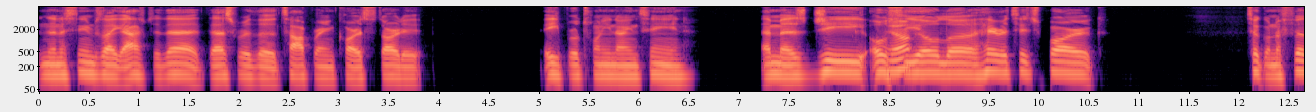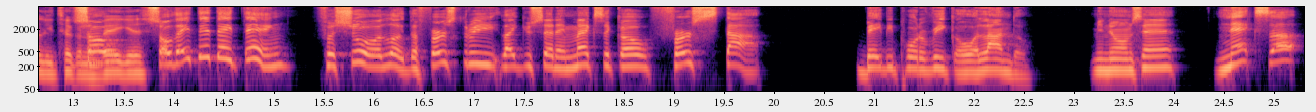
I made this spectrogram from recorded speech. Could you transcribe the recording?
And then it seems like after that, that's where the top ranked card started. April 2019. MSG, Osceola, Heritage Park. Took him to Philly, took him so, to Vegas. So they did their thing for sure. Look, the first three, like you said, in Mexico, first stop, baby Puerto Rico, Orlando. You know what I'm saying? Next up,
